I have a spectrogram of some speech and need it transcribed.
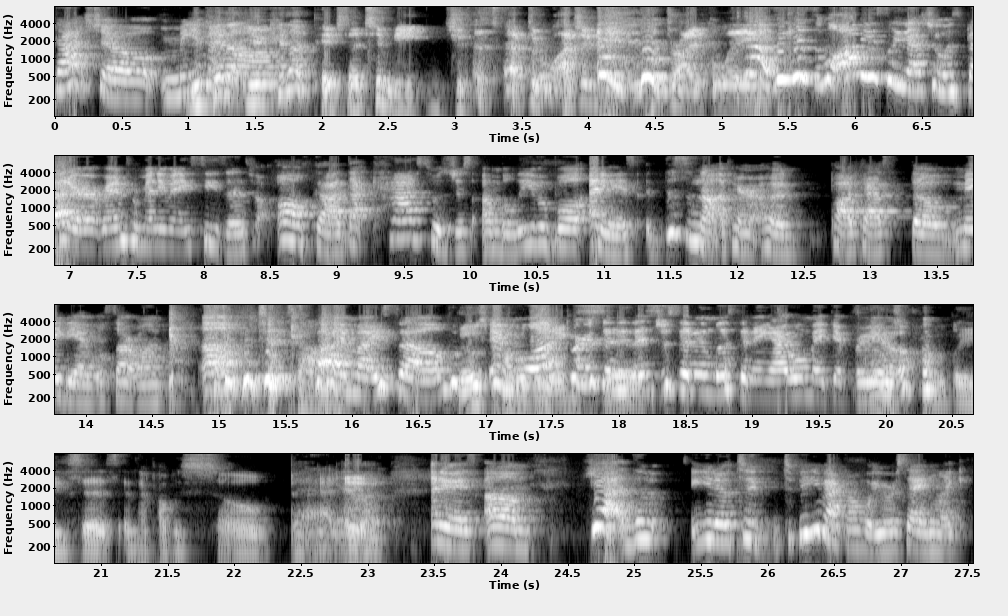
that show. Me You and my cannot, mom. you cannot pitch that to me just after watching Dry Place. yeah, because well, obviously that show was better. It ran for many, many seasons. But oh god, that cast was just unbelievable. Anyways, this is not a Parenthood podcast, though. Maybe I will start one um, just God. by myself. Those if one person is interested in listening, I will make it for you. Those probably exist, and they're probably so bad. Yeah. Anyway, Anyways, um, yeah, the you know to to piggyback off what you were saying, like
